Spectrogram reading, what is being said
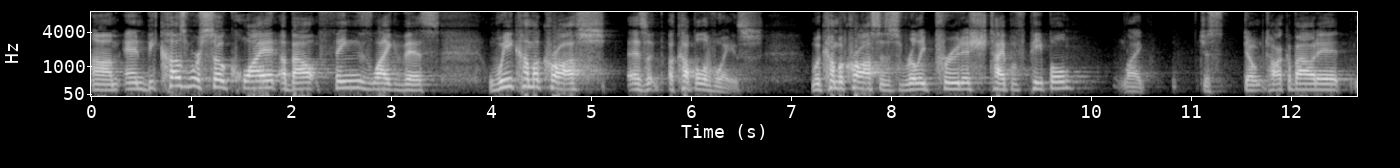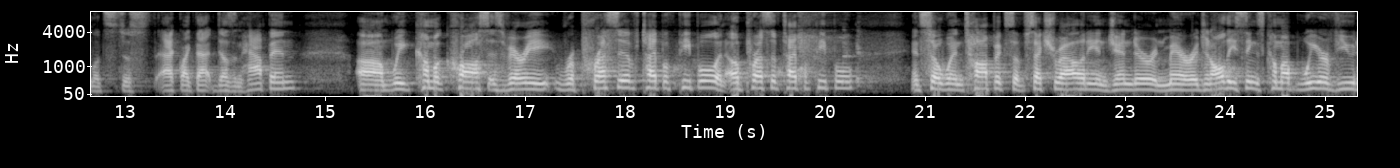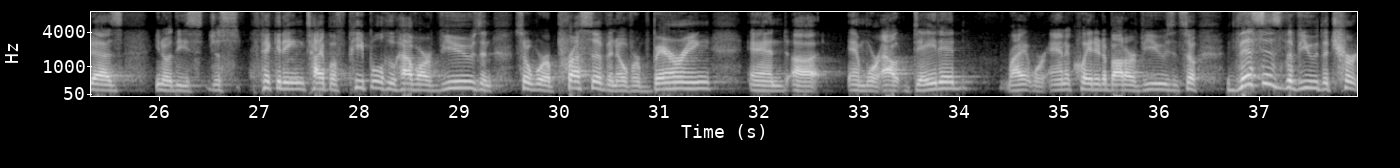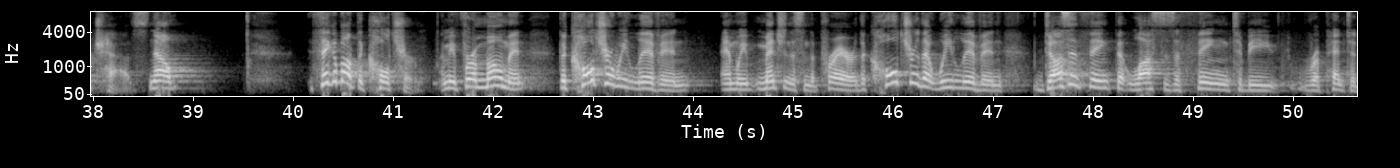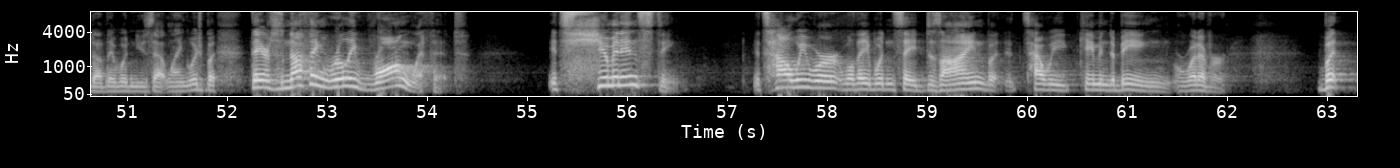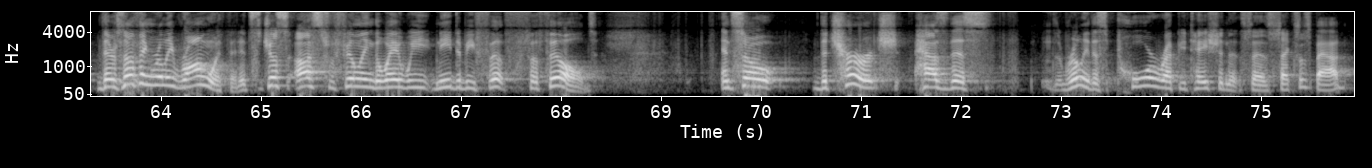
Um, and because we're so quiet about things like this, we come across as a, a couple of ways. We come across as really prudish type of people, like just don't talk about it, let's just act like that doesn't happen. Um, we come across as very repressive type of people and oppressive type of people. And so when topics of sexuality and gender and marriage and all these things come up, we are viewed as, you know, these just picketing type of people who have our views. And so we're oppressive and overbearing and, uh, and we're outdated, right? We're antiquated about our views. And so this is the view the church has. Now, think about the culture. I mean, for a moment, the culture we live in and we mentioned this in the prayer, the culture that we live in doesn't think that lust is a thing to be repented of. They wouldn't use that language, but there's nothing really wrong with it. It's human instinct. It's how we were, well, they wouldn't say designed, but it's how we came into being or whatever. But there's nothing really wrong with it. It's just us fulfilling the way we need to be fulfilled. And so the church has this really this poor reputation that says sex is bad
